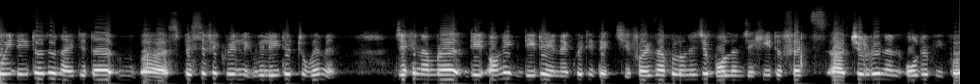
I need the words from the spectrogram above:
ওই ডেটাটা নাই যেটা স্পেসিফিক রিলেটেড টু উইমেন যেখানে আমরা অনেক ডেটা ইনএকুইটি দেখছি। ফর এক্সাম্পল উনি যে বললেন যে heat affects children and older people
